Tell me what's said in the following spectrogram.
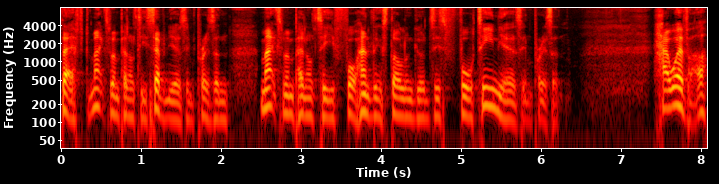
theft, maximum penalty seven years in prison. Maximum penalty for handling stolen goods is 14 years in prison. However,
